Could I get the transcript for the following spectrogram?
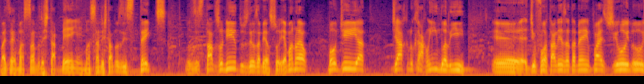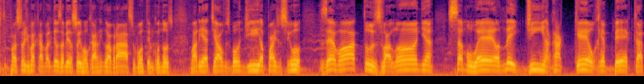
Mas a irmã Sandra está bem, a irmã Sandra está nos States, nos Estados Unidos. Deus abençoe. Emanuel, bom dia. Diácono Carlindo ali, é, de Fortaleza também, Paz do Senhor ilustre, pastor de Bacavalho, Deus abençoe, irmão Carlindo, um abraço, bom tê-lo conosco. Mariette Alves, bom dia, paz do Senhor. Zé Motos, Valônia, Samuel, Neidinha, Raquel, Rebeca,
